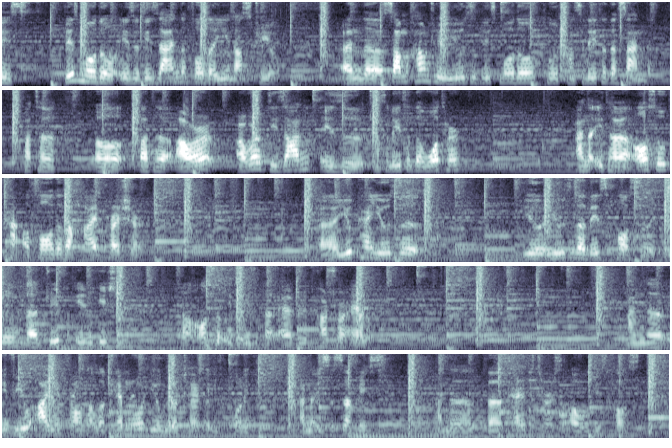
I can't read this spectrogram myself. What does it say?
this. This model is designed for the industrial, and uh, some countries use this model to translate the sand. But uh, uh, but uh, our our design is uh, translate the water, and it uh, also can afford the high pressure. Uh, you can use you use this hose in the drip irrigation. Also, it is the agricultural area. And uh, if you are in front of the camera, you will check its quality and its surface and uh, the characters of this hose.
